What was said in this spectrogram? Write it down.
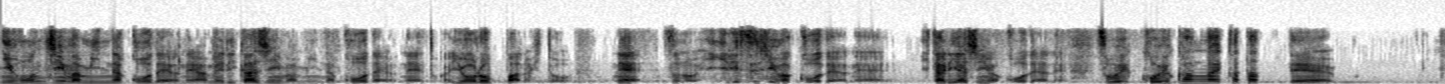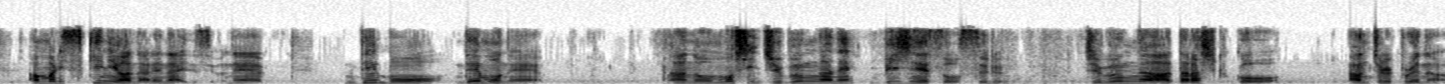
日本人はみんなこうだよね、アメリカ人はみんなこうだよね。とか、ヨーロッパの人、ね、そのイギリス人はこうだよね、イタリア人はこうだよね、そういうこういう考え方って、あんまり好きにはなれないですよね。でも、でもね、あのもし自分がね、ビジネスをする、自分が新しくこう、アントレプレナー、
